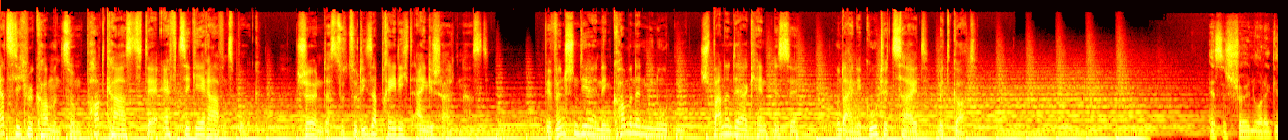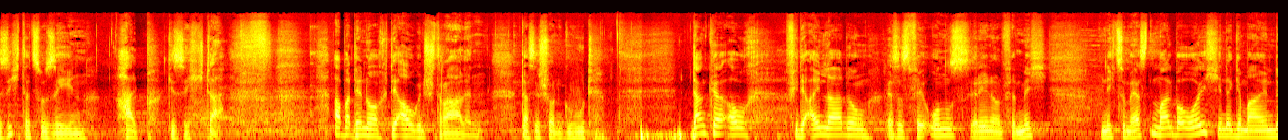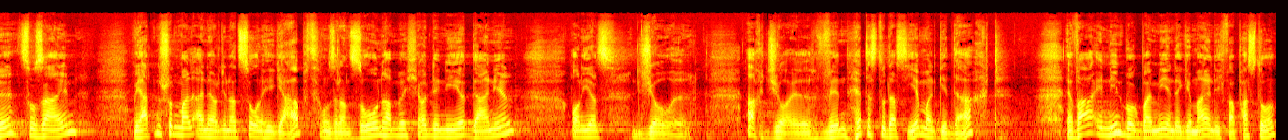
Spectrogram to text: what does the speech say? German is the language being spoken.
Herzlich willkommen zum Podcast der FCG Ravensburg. Schön, dass du zu dieser Predigt eingeschaltet hast. Wir wünschen dir in den kommenden Minuten spannende Erkenntnisse und eine gute Zeit mit Gott. Es ist schön, eure Gesichter zu sehen, Halbgesichter. Aber dennoch die Augen strahlen. Das ist schon gut. Danke auch für die Einladung. Es ist für uns, Irene und für mich, nicht zum ersten Mal bei euch in der Gemeinde zu sein. Wir hatten schon mal eine Ordination hier gehabt. Unseren Sohn haben wir ordiniert, Daniel, und jetzt Joel. Ach Joel, wen hättest du das jemals gedacht? Er war in Nienburg bei mir in der Gemeinde, ich war Pastor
